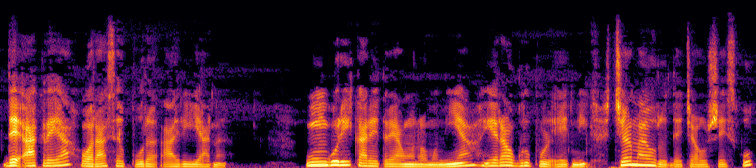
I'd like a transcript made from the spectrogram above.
de a crea o rasă pură ariană. Ungurii care trăiau în România erau grupul etnic cel mai urât de Ceaușescu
